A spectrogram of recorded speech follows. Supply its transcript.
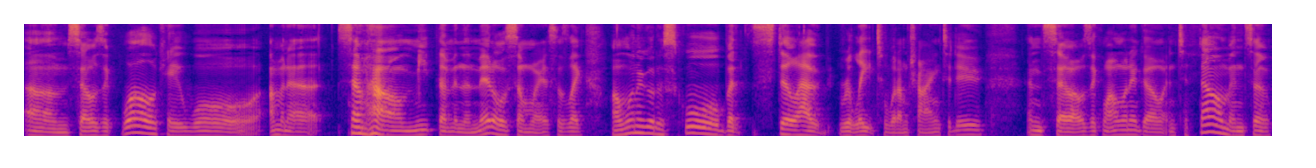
Um, so I was like, well, okay, well, I'm gonna somehow meet them in the middle somewhere. So I was like, I want to go to school, but still have relate to what I'm trying to do. And so I was like, well, I want to go into film. And so,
